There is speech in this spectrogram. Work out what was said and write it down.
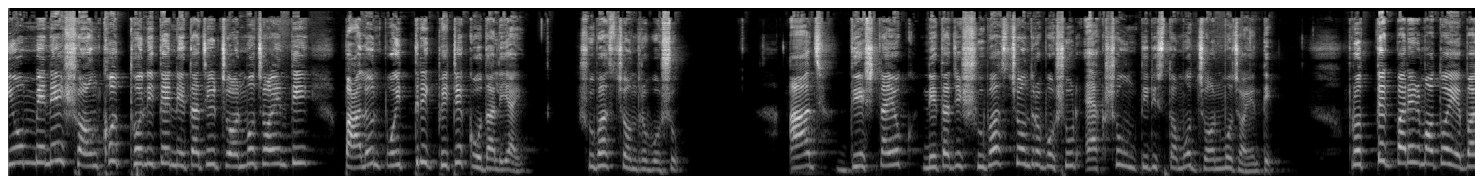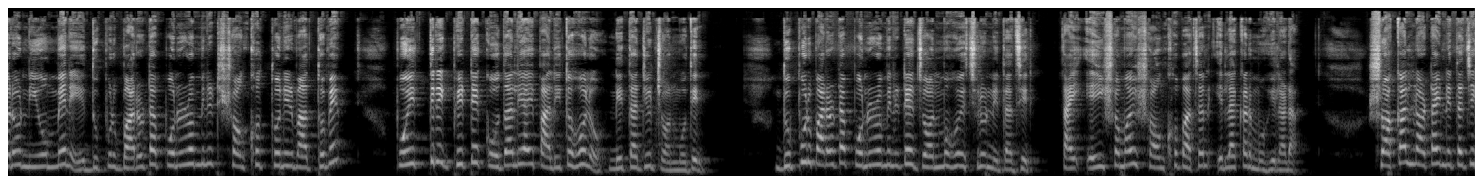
নিয়ম মেনে শঙ্খধ্বনিতে নেতাজির জন্মজয়ন্তী পালন পৈতৃক ভিটে কোদালিয়ায়। সুভাষচন্দ্র বসু। আজ দেশনায়ক নেতাজি সুভাষচন্দ্র বসুর একশো উনতিরিশতম জন্মজয়ন্তী। প্রত্যেকবারের মতো এবারও নিয়ম মেনে দুপুর বারোটা পনেরো মিনিট শঙ্খধ্বনির মাধ্যমে পৈতৃক ভিটে কোদালিয়ায় পালিত হল নেতাজির জন্মদিন। দুপুর বারোটা পনেরো মিনিটে জন্ম হয়েছিল নেতাজির, তাই এই সময় শঙ্খ বাঁচান এলাকার মহিলারা। সকাল নটায় নেতাজি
